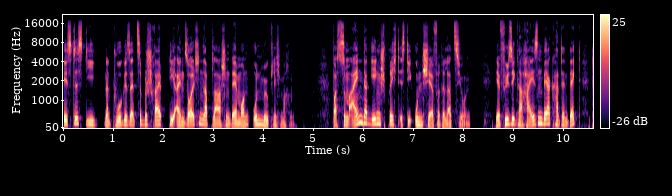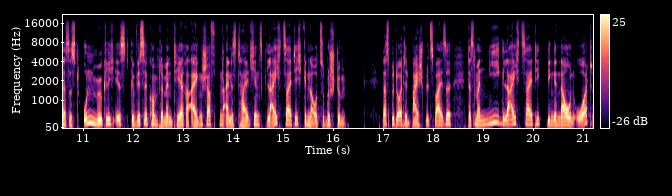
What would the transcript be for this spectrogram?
ist es, die Naturgesetze beschreibt, die einen solchen Laplaschen Dämon unmöglich machen. Was zum einen dagegen spricht, ist die Unschärferelation. Der Physiker Heisenberg hat entdeckt, dass es unmöglich ist, gewisse komplementäre Eigenschaften eines Teilchens gleichzeitig genau zu bestimmen. Das bedeutet beispielsweise, dass man nie gleichzeitig den genauen Ort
